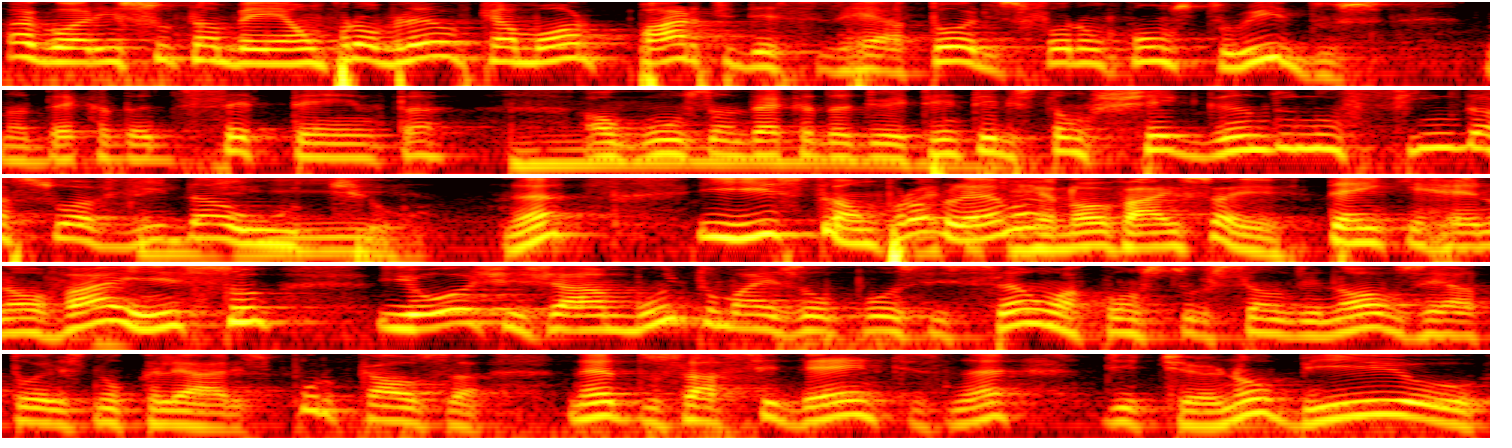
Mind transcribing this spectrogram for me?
Agora, isso também é um problema, porque a maior parte desses reatores foram construídos na década de 70, Hum. alguns na década de 80, eles estão chegando no fim da sua vida útil. Né? E isto é um problema que renovar isso aí. tem que renovar isso. E hoje já há muito mais oposição à construção de novos reatores nucleares por causa né, dos acidentes né, de Chernobyl,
